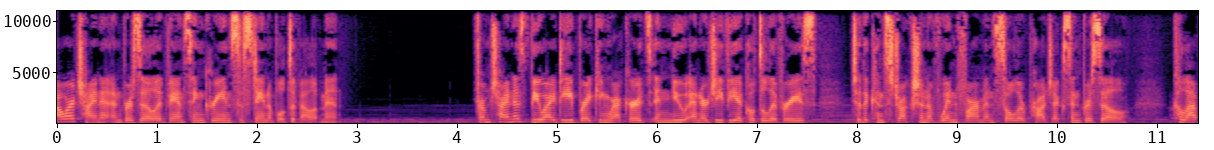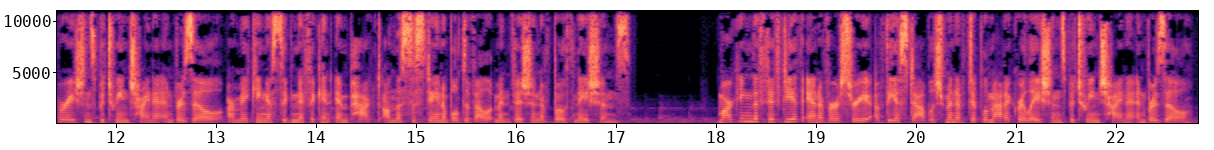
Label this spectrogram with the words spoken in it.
How are China and Brazil advancing green sustainable development? From China's BYD breaking records in new energy vehicle deliveries to the construction of wind farm and solar projects in Brazil, collaborations between China and Brazil are making a significant impact on the sustainable development vision of both nations. Marking the 50th anniversary of the establishment of diplomatic relations between China and Brazil,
